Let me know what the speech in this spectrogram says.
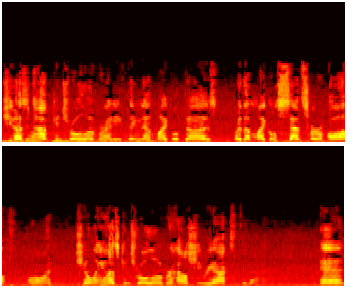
She doesn't have control over anything that Michael does or that Michael sets her off on. She only has control over how she reacts to that. And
